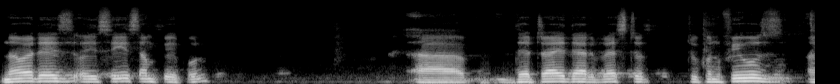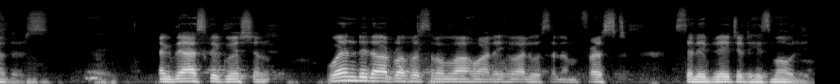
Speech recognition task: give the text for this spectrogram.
Nowadays, we see some people, uh, they try their best to, to confuse others. Like they ask a question, when did our Prophet wasallam first celebrated his Mawlid?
